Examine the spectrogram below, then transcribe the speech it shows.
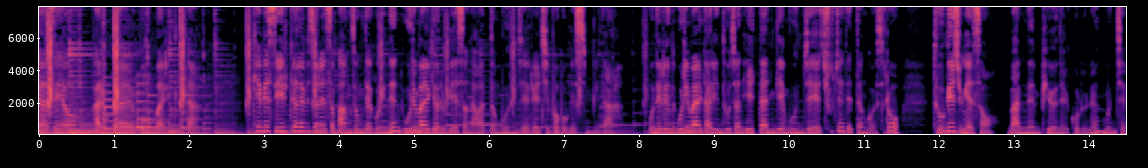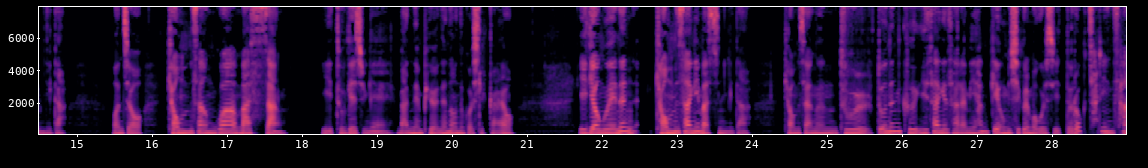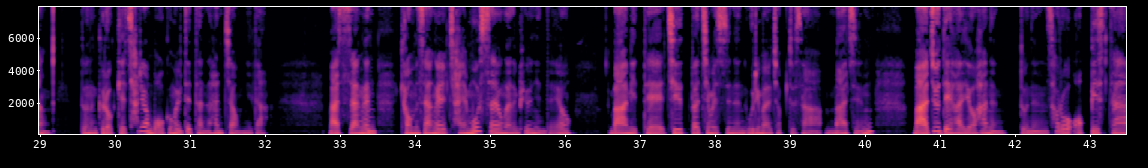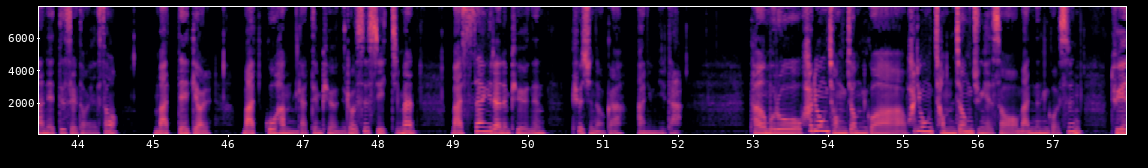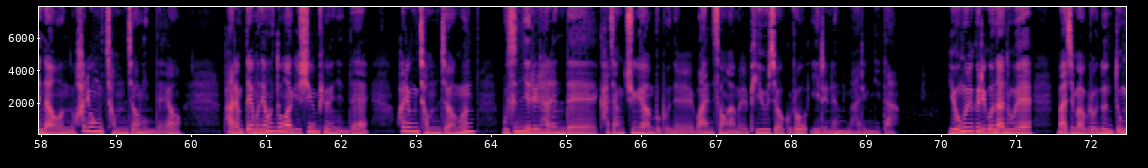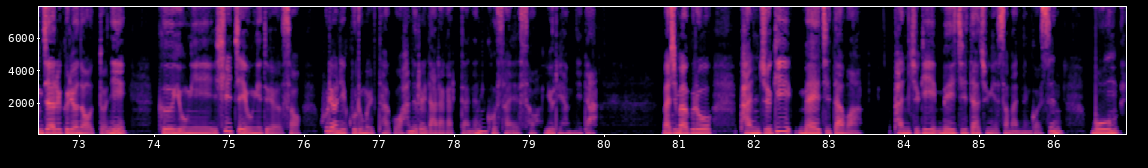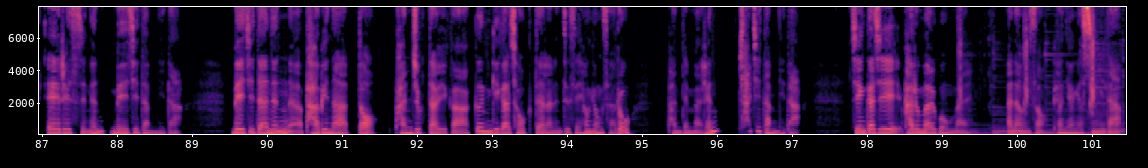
안녕하세요. 바른말 고운말입니다. KBS 1텔레비전에서 방송되고 있는 우리말 겨루기에서 나왔던 문제를 짚어보겠습니다. 오늘은 우리말 달인 도전 1단계 문제에 출제됐던 것으로 두 개 중에서 맞는 표현을 고르는 문제입니다. 먼저 겸상과 맞상 이 두 개 중에 맞는 표현은 어느 것일까요? 이 경우에는 겸상이 맞습니다. 겸상은 둘 또는 그 이상의 사람이 함께 음식을 먹을 수 있도록 차린 상 또는 그렇게 차려 먹음을 뜻하는 한자어입니다. 맞상은 겸상을 잘못 사용하는 표현인데요. 마 밑에 지읒 받침을 쓰는 우리말 접두사 맞은 마주 대하여 하는 또는 서로 엇비슷한의 뜻을 더해서 맞대결, 맞고함 같은 표현으로 쓸 수 있지만 맞상이라는 표현은 표준어가 아닙니다. 다음으로 활용 정점과 활용 점정 중에서 맞는 것은 뒤에 나온 활용 점정인데요. 발음 때문에 혼동하기 쉬운 표현인데 활용 점정은 무슨 일을 하는데 가장 중요한 부분을 완성함을 비유적으로 이르는 말입니다. 용을 그리고 난 후에 마지막으로 눈동자를 그려 넣었더니 그 용이 실제 용이 되어서 후련히 구름을 타고 하늘을 날아갔다는 고사에서 유래합니다. 마지막으로 반죽이 매지다와 반죽이 매지다 중에서 맞는 것은 모음 에를 쓰는 매지다입니다. 매지다는 밥이나 떡, 반죽 따위가 끈기가 적다라는 뜻의 형용사로 반대말은 차지답니다. 지금까지 바른말 고운말 아나운서 변형이었습니다.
